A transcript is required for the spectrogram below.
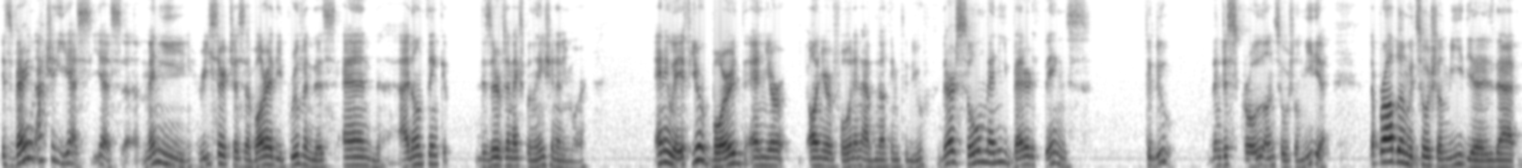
it's very actually yes, yes. Uh, many researchers have already proven this, and I don't think it deserves an explanation anymore. Anyway, if you're bored and you're on your phone and have nothing to do, there are so many better things to do than just scroll on social media. The problem with social media is that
